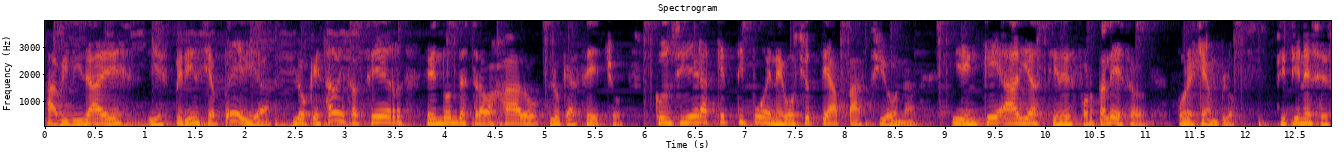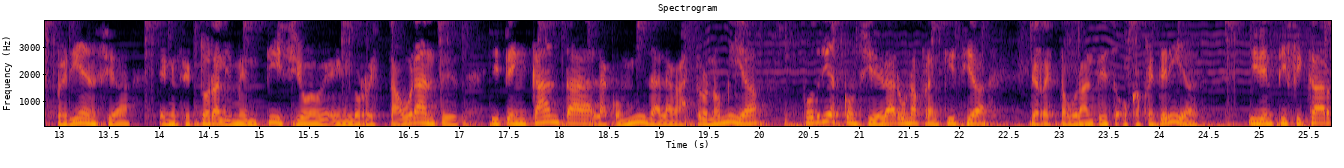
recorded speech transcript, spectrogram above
habilidades y experiencia previa, lo que sabes hacer, en dónde has trabajado, lo que has hecho. Considera qué tipo de negocio te apasiona y en qué áreas tienes fortalezas. Por ejemplo, si tienes experiencia en el sector alimenticio, en los restaurantes y te encanta la comida, la gastronomía, podrías considerar una franquicia de restaurantes o cafeterías. Identificar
